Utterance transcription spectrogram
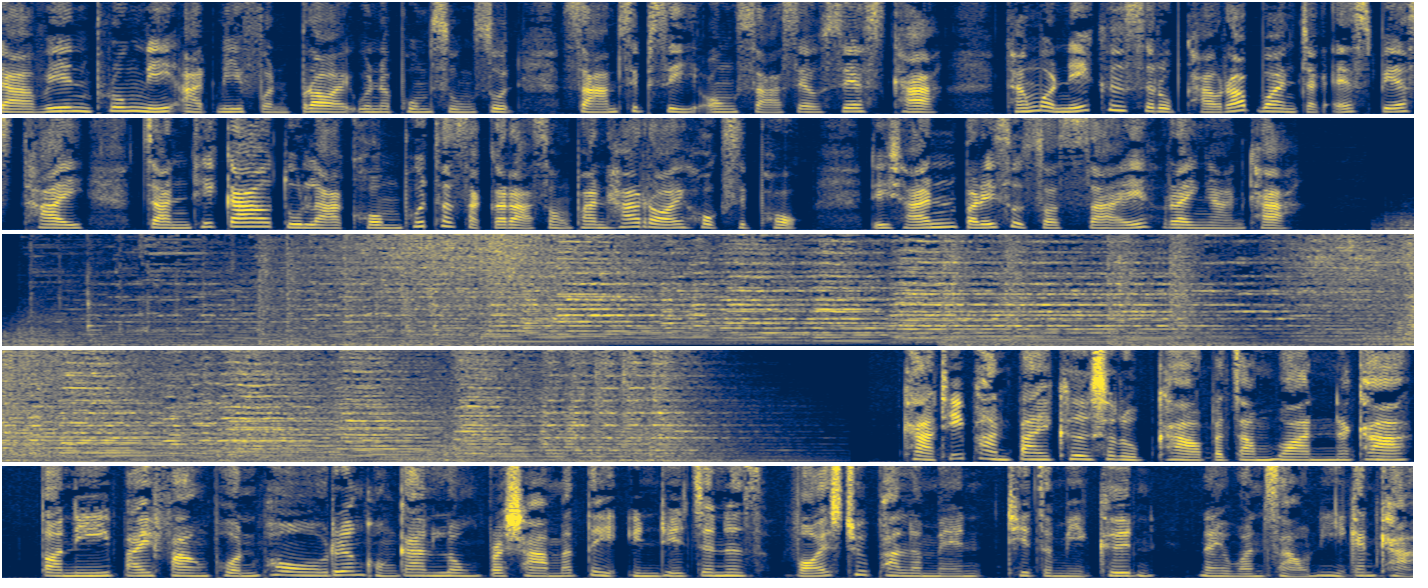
ดาร์วินพรุ่งนี้อาจมีฝนโปรยอุณหภูมิสูงสุด 34 องศาเซลเซียสค่ะ ทั้งหมดนี้คือสรุปข่าวรอบวันจาก SBS ไทย จันทร์ที่ 9 ตุลาคม พุทธศักราช 2566 ดิฉัน ปริสุทธ์สดใส รายงานค่ะ ค่ะที่ผ่านไปคือสรุปข่าวประจำวันนะคะ ตอนนี้ไปฟังผลโพลเรื่องของการลงประชามติ Indigenous Voice to Parliament ที่จะมีขึ้นในวันเสาร์นี้กันค่ะ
